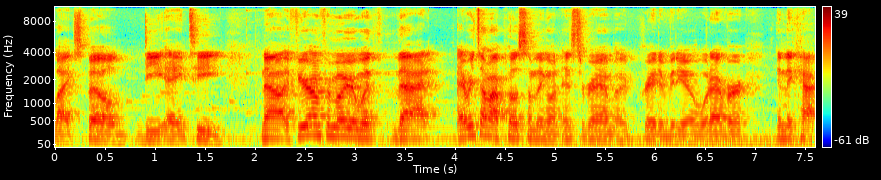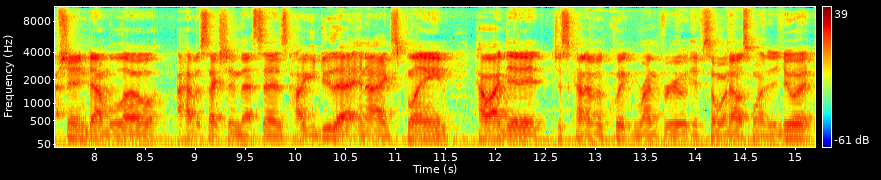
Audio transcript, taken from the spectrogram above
like spelled D-A-T. Now, if you're unfamiliar with that, every time I post something on Instagram, a creative video, whatever, in the caption down below, I have a section that says how you do that and I explain how I did it, just kind of a quick run through if someone else wanted to do it.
